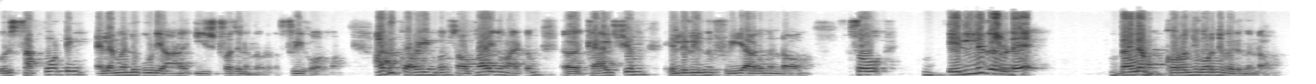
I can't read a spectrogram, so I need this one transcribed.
ഒരു സപ്പോർട്ടിംഗ് എലമെന്റ് കൂടിയാണ് ഈസ്ട്രജൻ എന്ന് പറയുന്നത് സ്ത്രീ ഹോർമോൺ അത് കുറയുമ്പം സ്വാഭാവികമായിട്ടും കാൽഷ്യം എല്ലുകളിൽ നിന്ന് ഫ്രീ ആകുന്നുണ്ടാവും. സോ എല്ലുകളുടെ ബലം കുറഞ്ഞു കുറഞ്ഞു വരുന്നുണ്ടാവും.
